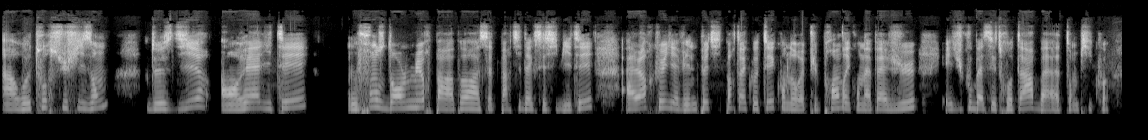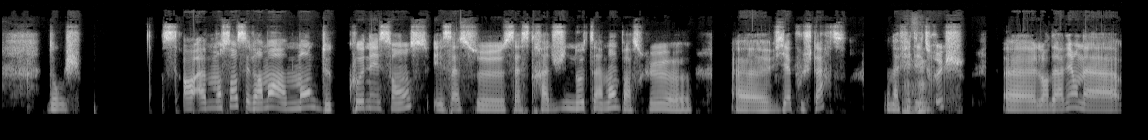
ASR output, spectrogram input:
un retour suffisant de se dire en réalité on fonce dans le mur par rapport à cette partie d'accessibilité, alors qu'il y avait une petite porte à côté qu'on aurait pu prendre et qu'on n'a pas vue, et du coup, bah, c'est trop tard, bah, tant pis, quoi. Donc, à mon sens, c'est vraiment un manque de connaissances et ça se, ça se traduit notamment parce que euh, euh via Pushstart, on a fait des mhm. trucs. Euh, L'an dernier, on a,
